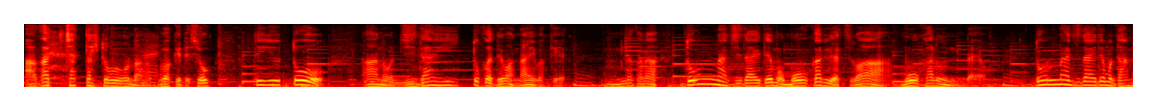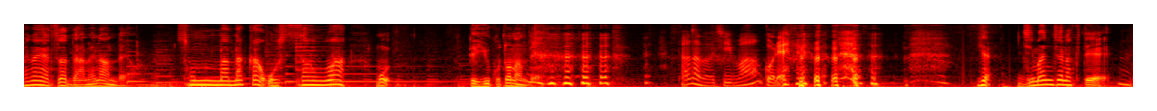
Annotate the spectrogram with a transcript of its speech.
上がっちゃった人なはいわけでしょ、っていうとあの時代とかではないわけ。うん。うんだからどんな時代でも儲かるやつは儲かるんだよ。うん。どんな時代でもダメなやつはダメなんだよ。そんな中おっさんはもうっていうことなんだよ。ただの自慢？これいや自慢じゃなくて、うん。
